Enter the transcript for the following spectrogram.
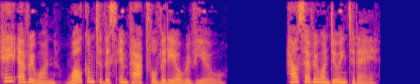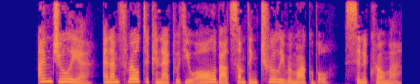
Hey everyone, welcome to this impactful video review. How's everyone doing today? I'm Julia, and I'm thrilled to connect with you all about something truly remarkable, CinnaChroma.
